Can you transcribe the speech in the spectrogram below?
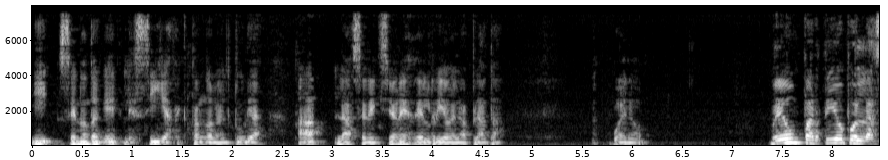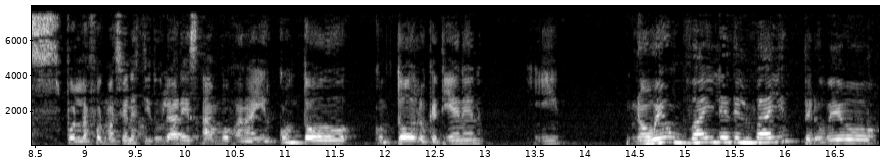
y se nota que le sigue afectando la altura a las selecciones del Río de la Plata. Bueno, veo un partido por las por las formaciones titulares, ambos van a ir con todo, con todo lo que tienen y no veo un baile del Valle, pero veo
